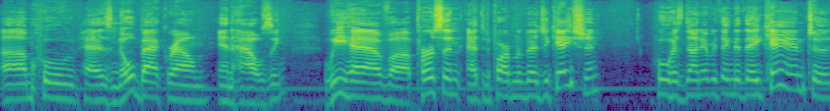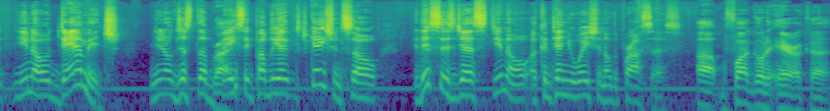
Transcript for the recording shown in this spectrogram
um, who has no background in housing. We have a person at the Department of Education who has done everything that they can to, you know, damage, you know, just the basic public education. So this is just, you know, a continuation of the process. Uh, before I go to Erica,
